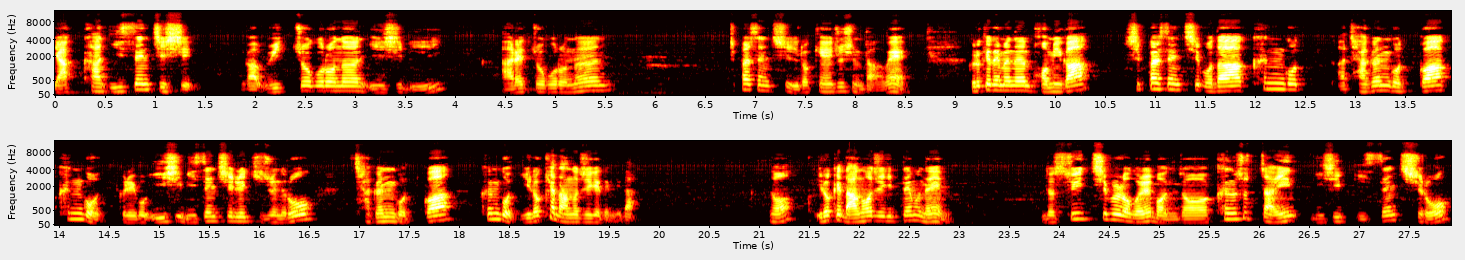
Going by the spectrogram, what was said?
약 한 2cm씩 그러니까 위쪽으로는 22 아래쪽으로는 18cm 이렇게 해주신 다음에 그렇게 되면은 범위가 18cm보다 큰 곳, 아, 작은 곳과 큰 곳, 그리고 22cm를 기준으로 작은 곳과 큰 곳, 이렇게 나눠지게 됩니다. 그래서 이렇게 나눠지기 때문에 스위치 블록을 먼저 큰 숫자인 22cm로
